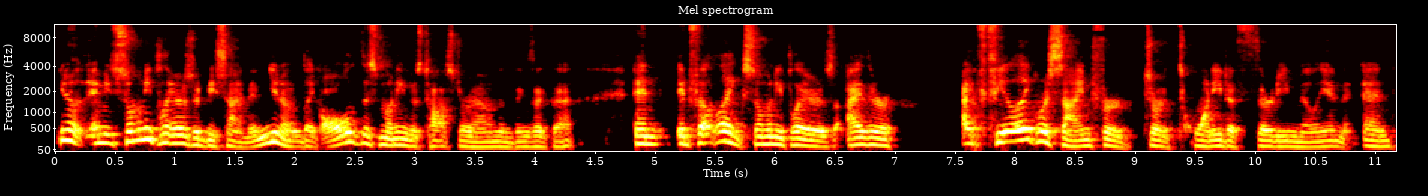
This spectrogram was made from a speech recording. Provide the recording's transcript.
you know, I mean, so many players would be signed and, you know, like all of this money was tossed around and things like that. And it felt like so many players either I feel like we're signed for sort of 20 to 30 million. And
